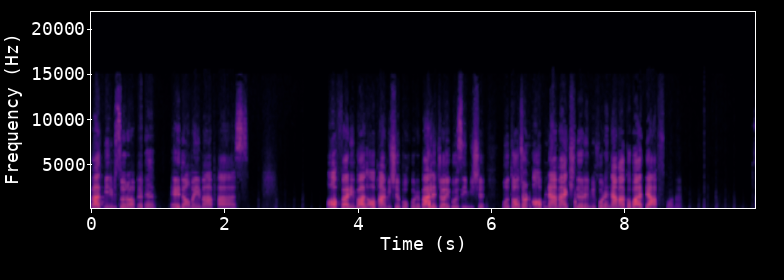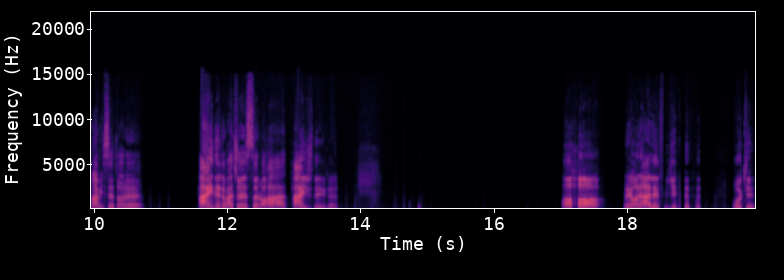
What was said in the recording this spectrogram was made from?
بعد میریم سراغ ادامه هست آفرین باید آب همیشه بخوره. بله جایگزین میشه. منتها چون آب نمک داره می‌خوره نمک رو باید دفع کنه. فهمید ستاره؟ پنج دقیقه بچه استراحت. پنج دقیقه. آها ریحانه الف میگه. اوکی.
